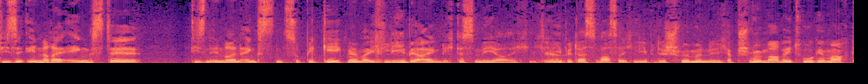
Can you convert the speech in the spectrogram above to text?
diese innere Ängste, diesen inneren Ängsten zu begegnen, weil ich liebe eigentlich das Meer. Ich, ich Ja. liebe das Wasser, ich liebe das Schwimmen. Ich habe Schwimmabitur gemacht.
